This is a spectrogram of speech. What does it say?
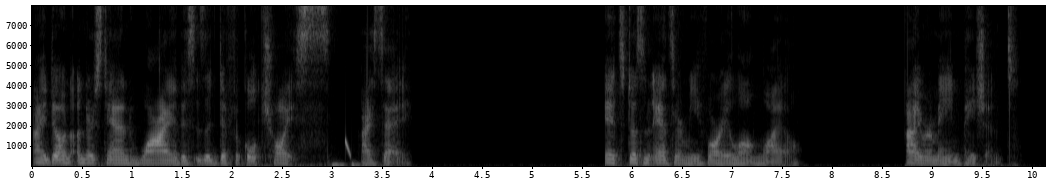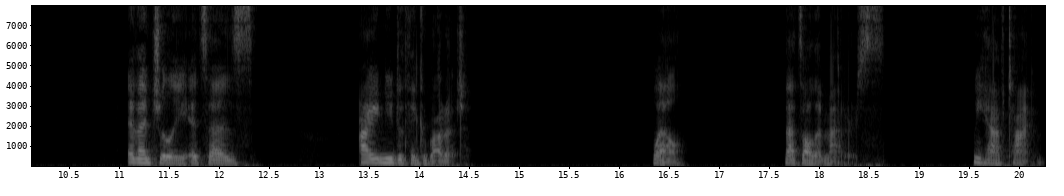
I don't understand why this is a difficult choice, I say. It doesn't answer me for a long while. I remain patient. Eventually, it says, I need to think about it. Well, that's all that matters. We have time.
